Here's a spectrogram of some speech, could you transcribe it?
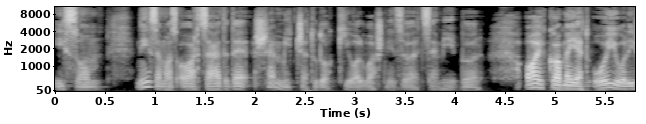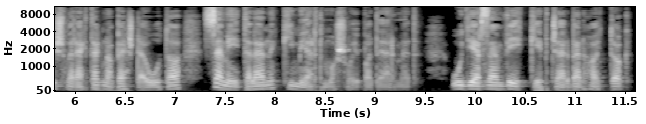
Iszom, nézem az arcát, de semmit se tudok kiolvasni zöld szeméből. Ajka, melyet oly jól ismerek tegnap este óta, személytelen, kimért mosolyba dermed. Úgy érzem, végképp cserben hagytak,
